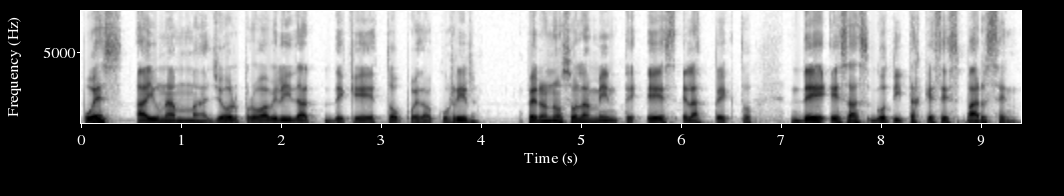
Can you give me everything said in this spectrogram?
pues hay una mayor probabilidad de que esto pueda ocurrir. Pero no solamente es el aspecto de esas gotitas que se esparcen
